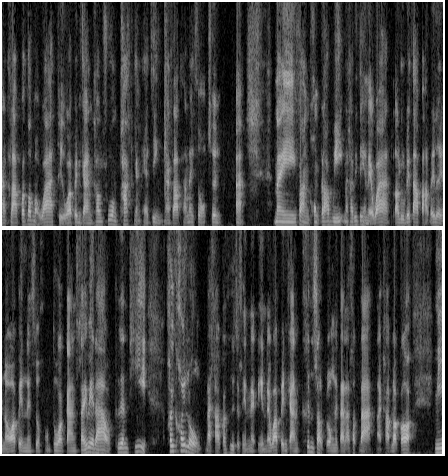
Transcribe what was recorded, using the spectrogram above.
นะครับ ก็ต้องบอกว่าถือว่าเป็นการเข้าช่วงพักอย่างแท้จริงนะครับ ทั้งในโซนเชิญอะในฝั่งของกราฟวิกนะครับที่จะเห็นได้ว่าเราดูได้ตาเปล่าได้เลยเนาะว่าเป็นในส่วนของตัวการไซด์เวดาวเคลื่อนที่ค่อยๆลงนะครับ ก็คือจะเห็นเห็นได้ว่าเป็นการขึ้นสลับลงในแต่ละสัปดาห์นะครับ แล้วก็มี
